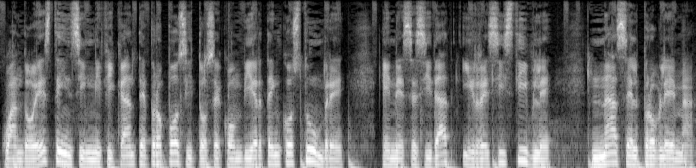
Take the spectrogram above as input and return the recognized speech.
Cuando este insignificante propósito se convierte en costumbre, en necesidad irresistible, nace el problema.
